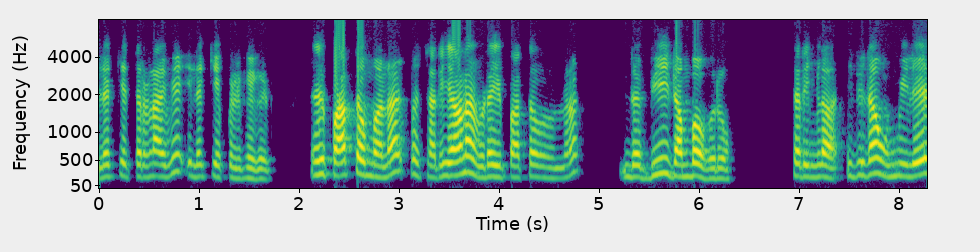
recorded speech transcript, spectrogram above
இலக்கிய திறனாய்வியல் இலக்கிய கொள்கைகள். இது பார்த்தோம்னா இப்போ சரியான விடை பார்த்தோம்னா இந்த பி தம்ப வரும். சரிங்களா? இதுதான் உண்மையிலேயே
